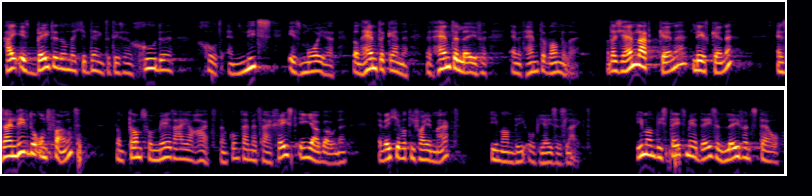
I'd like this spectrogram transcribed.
Hij is beter dan dat je denkt. Het is een goede God. En niets is mooier dan Hem te kennen, met Hem te leven en met Hem te wandelen. Want als je Hem laat kennen, leert kennen en Zijn liefde ontvangt, dan transformeert Hij je hart. Dan komt Hij met Zijn geest in jou wonen. En weet je wat Hij van je maakt? Iemand die op Jezus lijkt. Iemand die steeds meer deze levensstijl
